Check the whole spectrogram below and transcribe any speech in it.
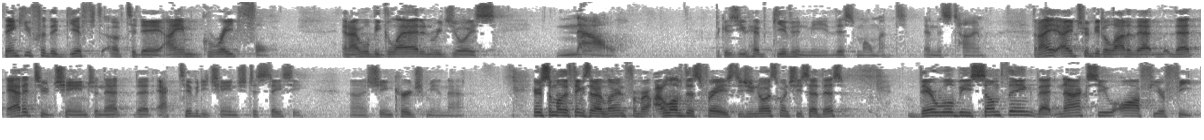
Thank you for the gift of today. I am grateful, and I will be glad and rejoice now because you have given me this moment and this time. And I, I attribute a lot of that, that attitude change and that, that activity change to Stacy. Uh, she encouraged me in that. Here's some other things that I learned from her. I love this phrase. Did you notice when she said this? There will be something that knocks you off your feet.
